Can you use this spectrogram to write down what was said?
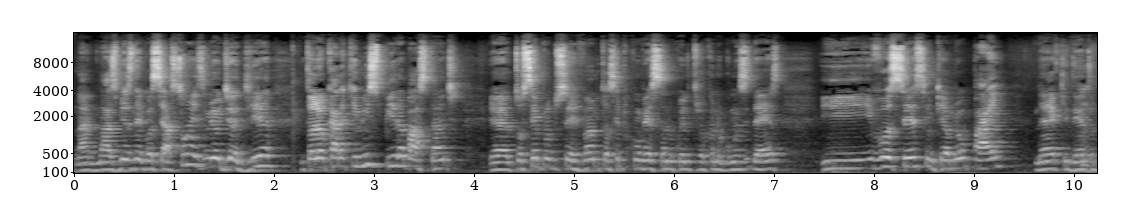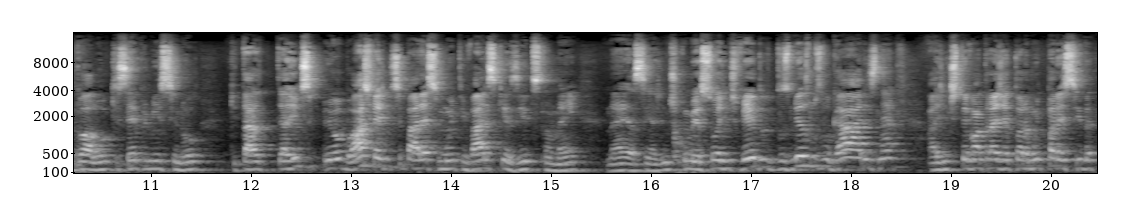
na, nas minhas negociações, no meu dia a dia. Então ele é um cara que me inspira bastante. Estou é, sempre observando, estou sempre conversando com ele, trocando algumas ideias. E, e, você, assim, que é o meu pai, né, aqui dentro uhum. do Alu, que sempre me ensinou, que tá, a gente, eu acho que a gente se parece muito em vários quesitos também, né, assim, a gente começou, a gente veio do, dos mesmos lugares, né, a gente teve uma trajetória muito parecida,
